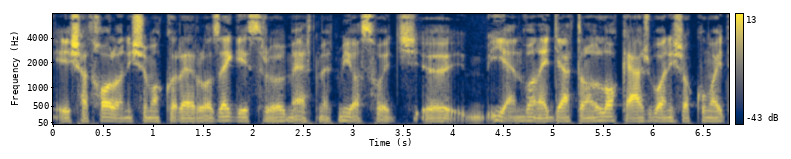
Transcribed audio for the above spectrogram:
és hát hallani sem akar erről az egészről, mert, mert mi az, hogy ilyen van egyáltalán a lakásban, és akkor majd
